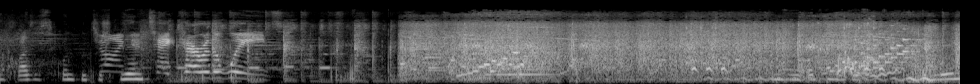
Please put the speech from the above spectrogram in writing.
Noch 30 Sekunden zu spielen. Probleme.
